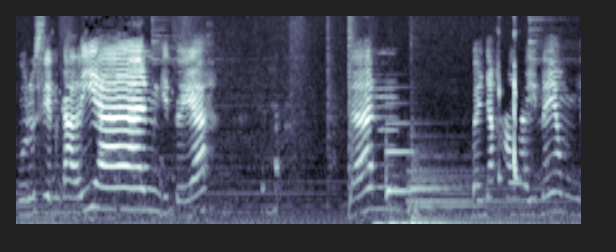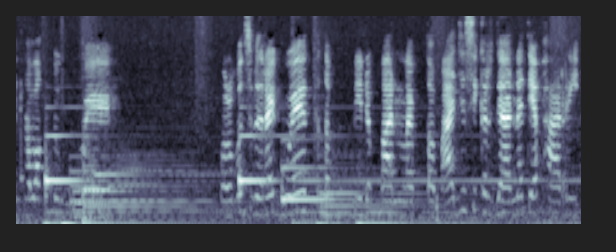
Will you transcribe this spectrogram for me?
ngurusin kalian gitu ya. Dan banyak hal lainnya yang menyita waktu gue. Walaupun sebenarnya gue tetap di depan laptop aja sih kerjaannya tiap hari.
